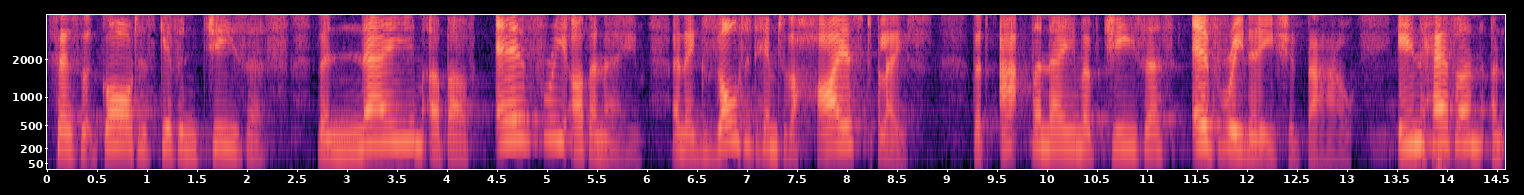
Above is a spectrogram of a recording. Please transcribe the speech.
says that God has given Jesus the name above every other name and exalted him to the highest place, that at the name of Jesus every knee should bow, in heaven and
